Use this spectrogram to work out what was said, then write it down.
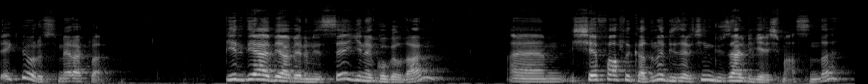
bekliyoruz merakla. Bir diğer bir haberimiz ise yine Google'dan. E, şeffaflık adına bizler için güzel bir gelişme aslında.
